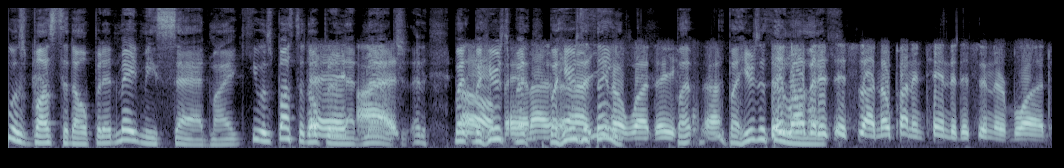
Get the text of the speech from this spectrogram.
was busted open. It made me sad, Mike. He was busted open Hey, in that I- match. And- but oh, but here's man, but, I- but here's uh, the thing. You know what? They, but uh, but here's the they thing. though, it. It's, it's uh, no pun intended. It's in their blood.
